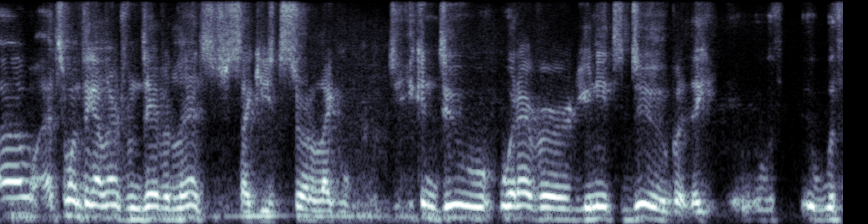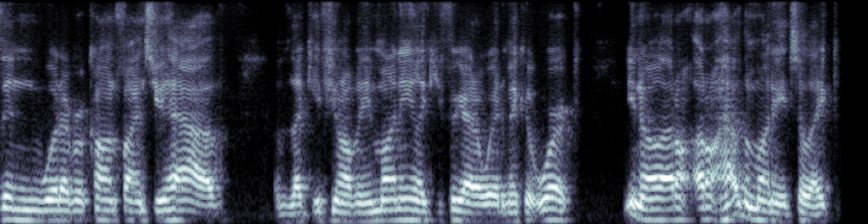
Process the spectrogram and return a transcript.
uh, that's one thing I learned from David Lynch. Just like you sort of like you can do whatever you need to do, but within whatever confines you have. Like if you don't have any money, like you figure out a way to make it work. You know, I don't I don't have the money to like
